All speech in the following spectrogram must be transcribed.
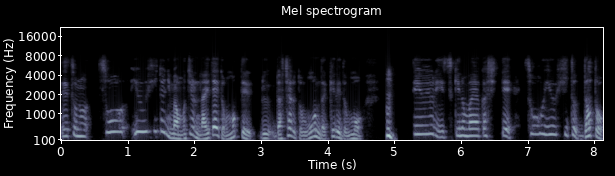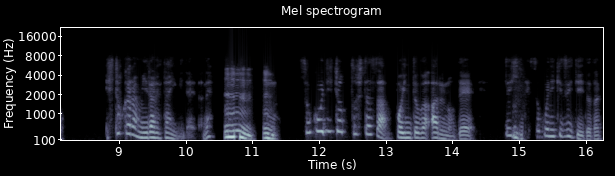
で、その、そういう人に、まあもちろんなりたいと思ってる、らっしゃると思うんだけれども、うんっていうより、月のまやかしって、そういう人だと、人から見られたいみたいなね。うん。うん。そこにちょっとしたさ、ポイントがあるので、ぜひねうん、そこに気づいていただ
